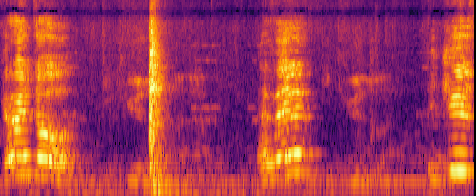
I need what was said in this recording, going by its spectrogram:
Köy tavuğu. 200 Efendim? 200 var. 200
